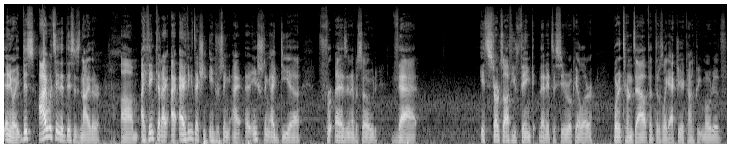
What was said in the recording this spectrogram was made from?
anyway, this I would say that this is neither. Um, I think that I, I, I think it's actually interesting I, an interesting idea for as an episode that it starts off you think that it's a serial killer, but it turns out that there's like actually a concrete motive.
